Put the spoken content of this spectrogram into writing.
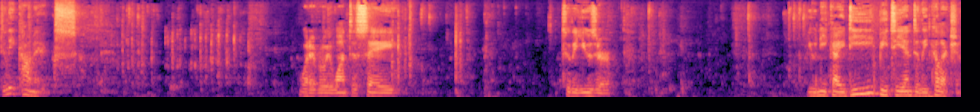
delete comics. Whatever we want to say to the user. Unique ID, btn delete collection.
